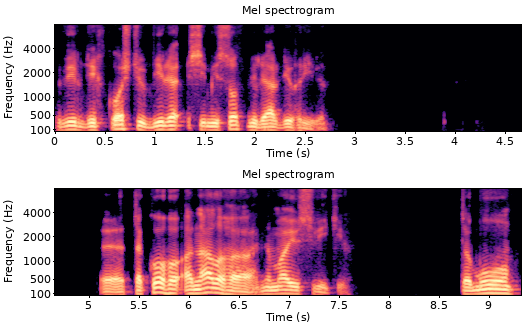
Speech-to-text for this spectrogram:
вільних коштів біля 700 мільярдів гривень. Е, Такого аналога немає у світі. Тому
